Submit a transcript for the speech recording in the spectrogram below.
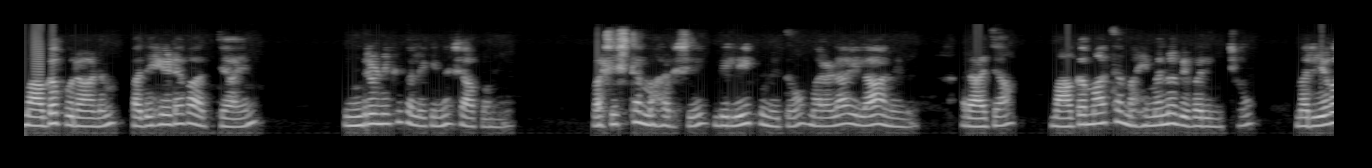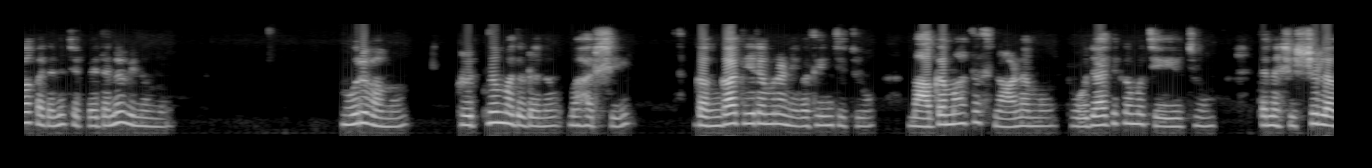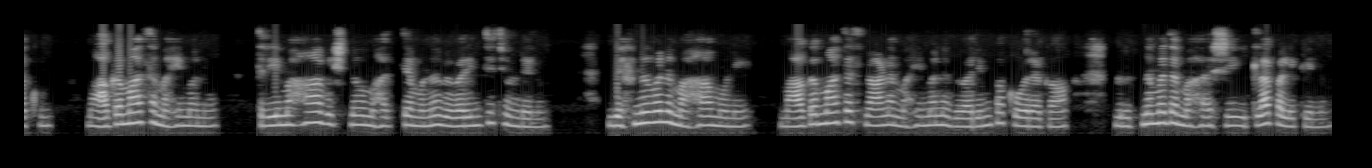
మాఘపురాణం పదిహేడవ అధ్యాయం. ఇంద్రునికి కలిగిన శాపము. వశిష్ఠ మహర్షి దిలీపునితో మరలా ఇలా అనెను. రాజా మాఘమాస మహిమను వివరించు మరియొక కథను చెప్పేదను వినుము. పూర్వము కృత్నమధుడను మహర్షి గంగా తీరమున నివసించుచు మాఘమాస స్నానము పూజాధికము చేయుచు తన శిష్యులకు మాఘమాస మహిమను శ్రీ మహావిష్ణువు మహత్యమును వివరించుచుండెను. జహ్నువను మహాముని మాఘమాస స్నాన మహిమను వివరింప కోరగా గృత్నమద మహర్షి ఇట్లా పలికెను.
